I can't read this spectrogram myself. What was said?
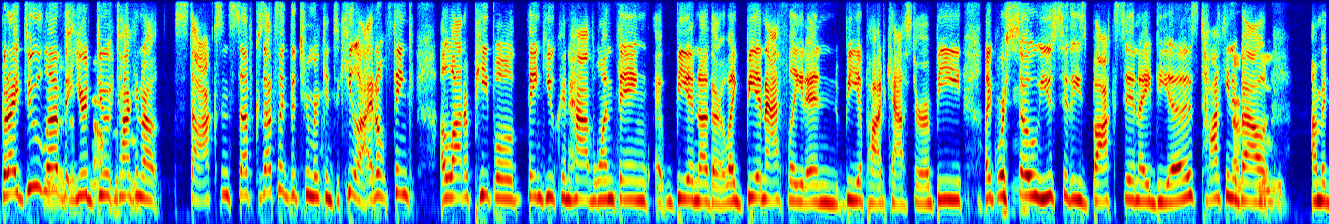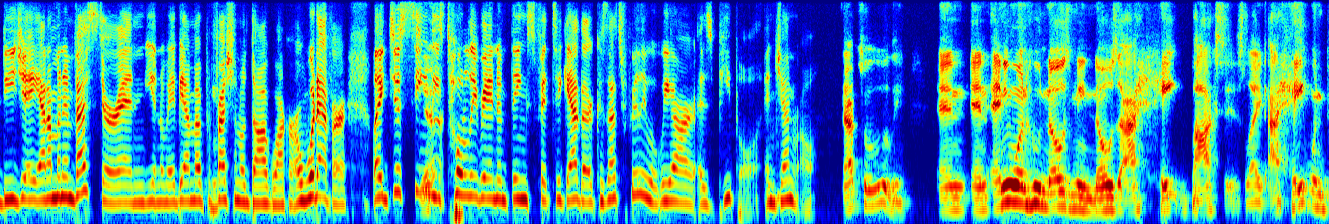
But I do love yeah, that you're doing talking about stocks and stuff because that's like the turmeric and tequila. I don't think a lot of people think you can have one thing eh, be another, like be an athlete and be a podcaster or be like we're mm-hmm. so used to these boxed in ideas talking Absolutely. about I'm a DJ and I'm an investor and you know maybe I'm a mm-hmm. professional dog walker or whatever. Like just seeing yeah. these totally random things fit together because that's really what we are as people in general. Absolutely. And and anyone who knows me knows I hate boxes. Like I hate when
